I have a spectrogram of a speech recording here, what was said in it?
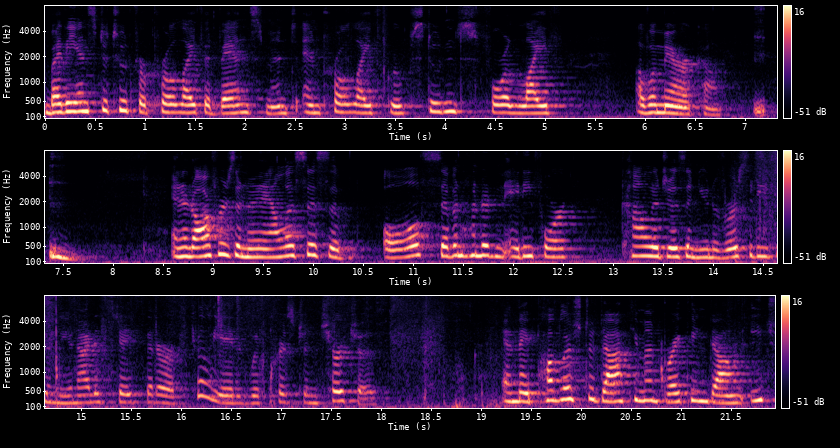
by the Institute for Pro Life Advancement and pro life group Students for Life of America. and it offers an analysis of all 784 colleges and universities in the United States that are affiliated with Christian churches. And they published a document breaking down each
